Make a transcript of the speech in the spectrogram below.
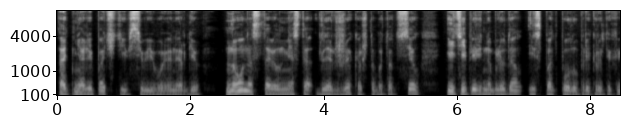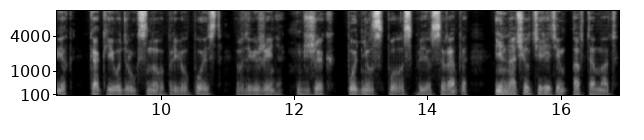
отняли почти всю его энергию, но он оставил место для Джека, чтобы тот сел, и теперь наблюдал из-под полуприкрытых век, как его друг снова привел поезд в движение. Джек поднял с пола свое сарапа и начал тереть им автомат.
